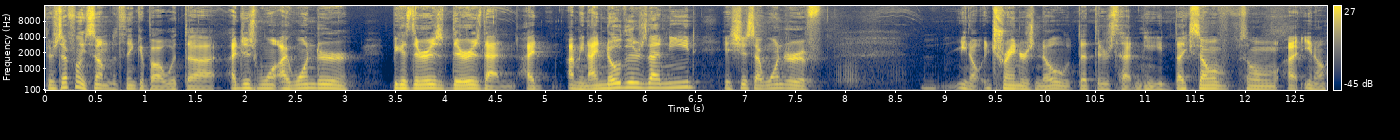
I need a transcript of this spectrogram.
there's definitely something to think about with that. I just want, I wonder because there is there is that I I mean I know there's that need. It's just I wonder if you know trainers know that there's that need. Like some of some of 'em, I, you know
